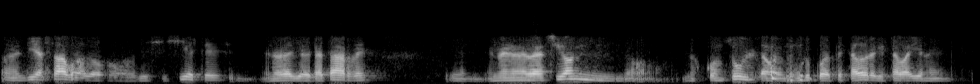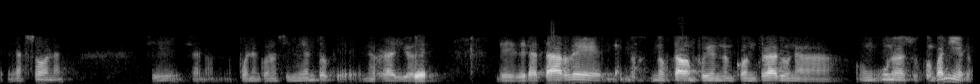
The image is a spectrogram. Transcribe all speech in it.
Bueno, el día sábado 17, en horario de la tarde, en, una navegación nos consulta un grupo de pescadores que estaba ahí en la zona ¿sí? nos, ponen conocimiento que en horario de, la tarde no, estaban pudiendo encontrar una, uno de sus compañeros.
